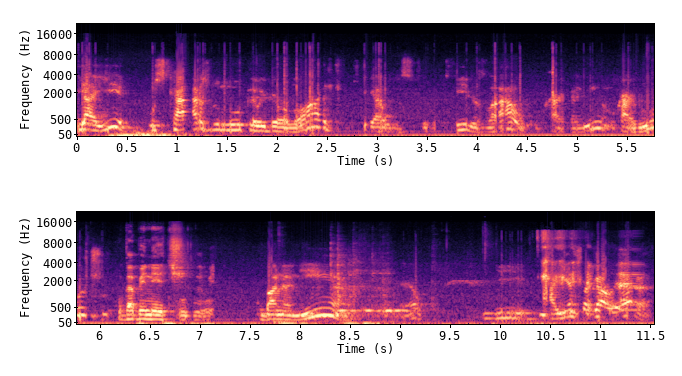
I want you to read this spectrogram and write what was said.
E aí, os caras do núcleo ideológico, que é os, os filhos lá, o Carlinho, o Carluxo, O gabinete. o, o Bananinha, é, e aí essa galera,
